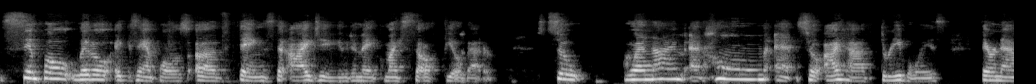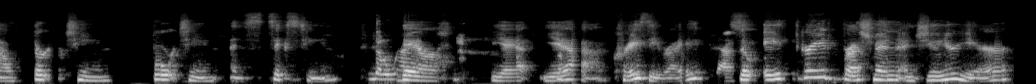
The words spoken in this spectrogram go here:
simple little examples of things that i do to make myself feel better so when i'm at home and so i have three boys they're now 13 14 and 16. No way. They're yeah, yeah, crazy, right? Yeah. So eighth grade, freshman, and junior year,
